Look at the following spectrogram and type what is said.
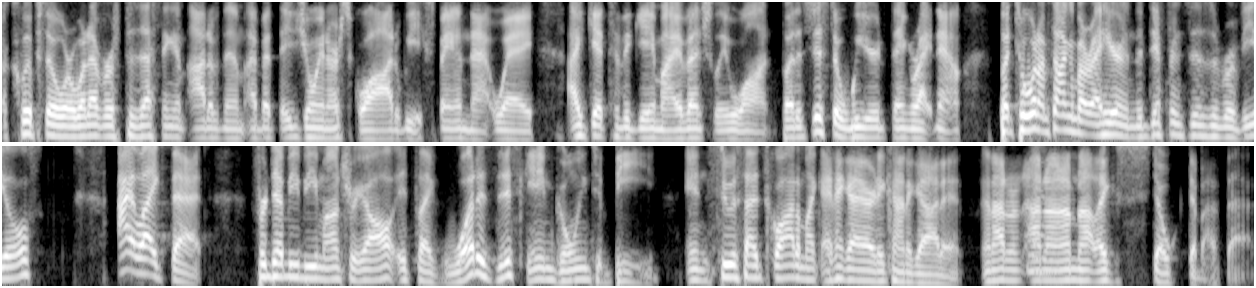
Eclipso or whatever is possessing him out of them. I bet they join our squad. We expand that way. I get to the game I eventually want, but it's just a weird thing right now. But to what I'm talking about right here and the differences of reveals, I like that. For WB Montreal, it's like, what is this game going to be? In Suicide Squad, I'm like, I think I already kind of got it, and I don't, yeah. I don't, I'm not like stoked about that.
